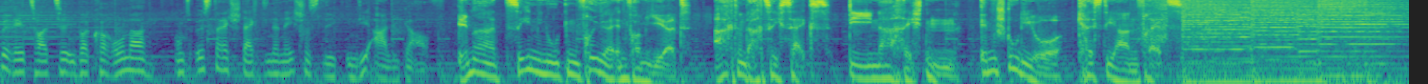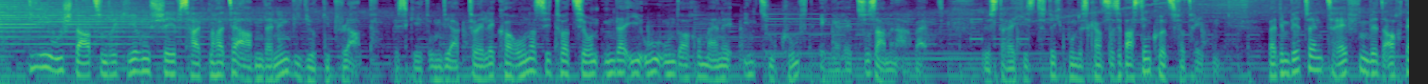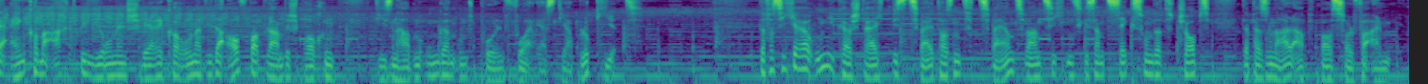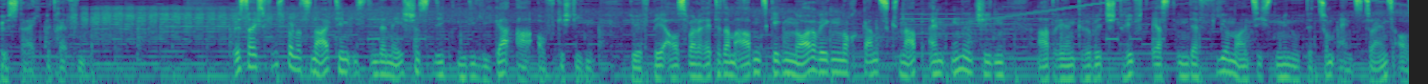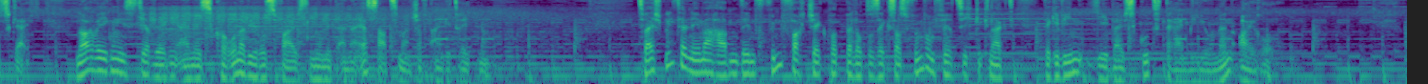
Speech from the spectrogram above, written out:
berät heute über Corona und Österreich steigt in der Nations League in die A-Liga auf. Immer 10 Minuten früher informiert. 88.6 Die Nachrichten. Im Studio Christian Fritz. Die EU-Staats- und Regierungschefs halten heute Abend einen Videogipfel ab. Es geht um die aktuelle Corona-Situation in der EU und auch um eine in Zukunft engere Zusammenarbeit. Österreich ist durch Bundeskanzler Sebastian Kurz vertreten. Bei dem virtuellen Treffen wird auch der 1,8 Billionen schwere Corona-Wiederaufbauplan besprochen. Diesen haben Ungarn und Polen vorerst ja blockiert. Der Versicherer Unica streicht bis 2022 insgesamt 600 Jobs. Der Personalabbau soll vor allem Österreich betreffen. Österreichs Fußballnationalteam ist in der Nations League in die Liga A aufgestiegen. Die ÖFB-Auswahl rettet am Abend gegen Norwegen noch ganz knapp ein Unentschieden. Adrian Grbic trifft erst in der 94. Minute zum 1:1 Ausgleich. Norwegen ist ja wegen eines Coronavirus-Falls nur mit einer Ersatzmannschaft angetreten. Zwei Spielteilnehmer haben den Fünffach-Jackpot bei Lotto 6 aus 45 geknackt. Der Gewinn jeweils gut 3 Millionen Euro.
